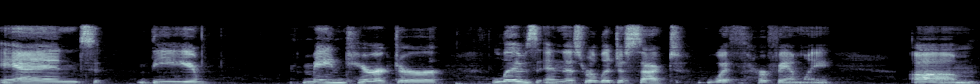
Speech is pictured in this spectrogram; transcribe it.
and the main character lives in this religious sect with her family. Um,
